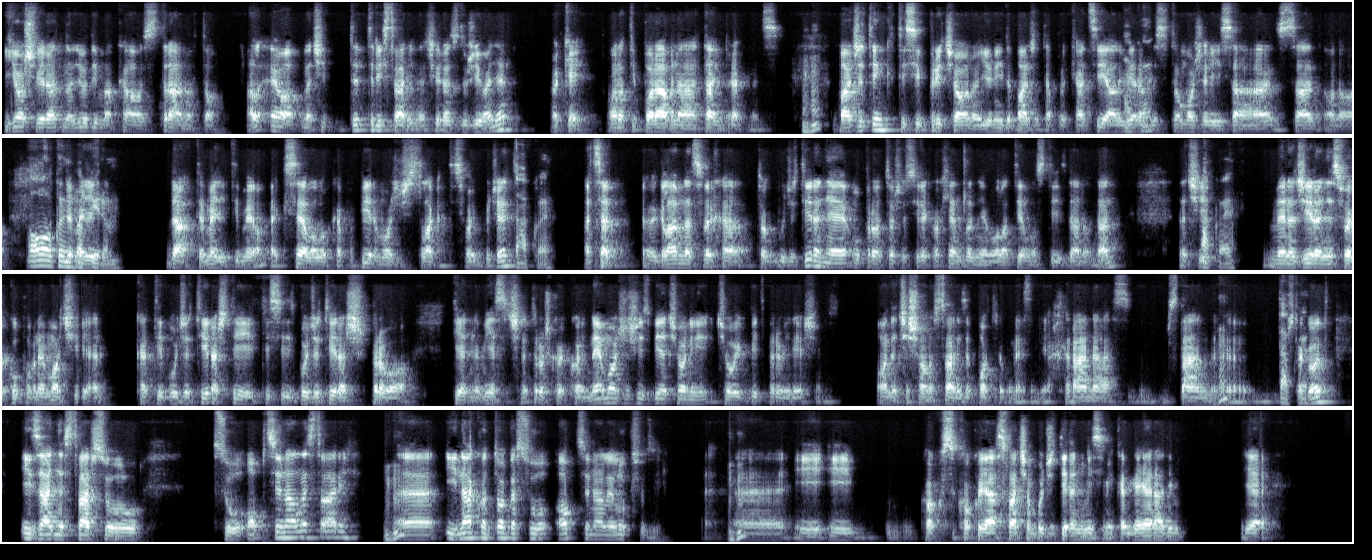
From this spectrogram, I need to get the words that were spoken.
još vjerojatno ljudima kao strano to. Ali evo, znači, te tri stvari, znači razduživanje, ok, ono ti poravna time preference. Mhm. Budgeting, ti si pričao ono, you need a budget aplikacije, ali vjerujem da se to može i sa, sa ono... Olovkom papirom. Da, temeljiti Excel, olovka, papir, možeš slagati svoj budžet. Tako je. A sad, e, glavna svrha tog budžetiranja je upravo to što si rekao, hendlanje volatilnosti iz dana u dan. Znači, okay. menadžiranje svoje kupovne moći, jer kad ti budžetiraš, ti, ti si izbudžetiraš prvo tjedne mjesečne troškove koje ne možeš izbjeći, oni će uvijek biti prvi riješeni. Onda ćeš ono stvari za potrebu, ne znam, ja, hrana, stan, mm, god. I zadnja stvar su, su opcionalne stvari mhm. e, i nakon toga su opcionalni luksuzi. E, mhm. I, i koliko, koliko ja shvaćam budžetiranje, mislim i kad ga ja radim, je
